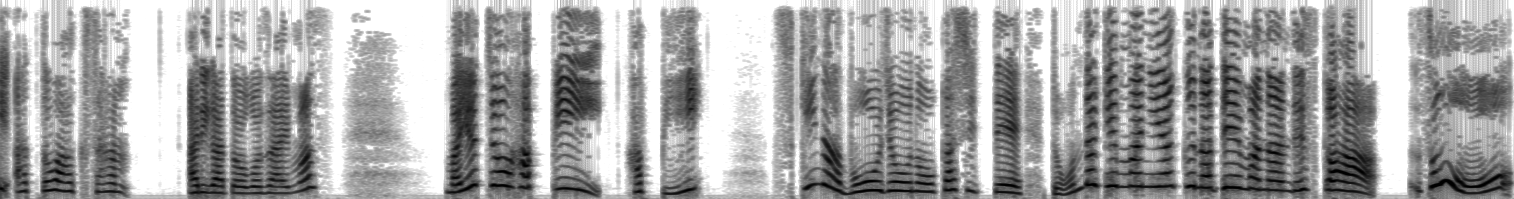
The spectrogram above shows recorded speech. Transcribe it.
ジーアットワークさん。ありがとうございます。まゆちょハッピー、ハッピー？好きな棒状のお菓子って、どんだけマニアックなテーマなんですか？そう？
